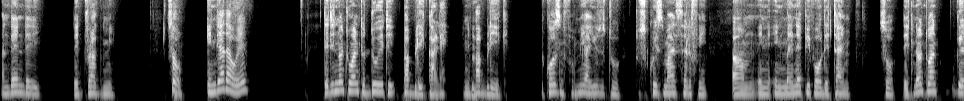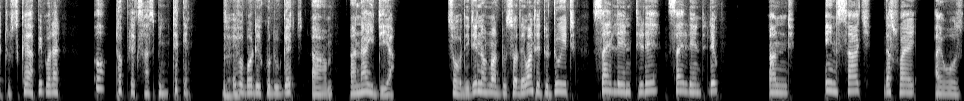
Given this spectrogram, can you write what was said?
and then they they drag me. So in the other way, they did not want to do it publicly in public because for me I used to to squeeze myself in um in, in many people all the time. So they did not want to get to scare people that oh Toplex has been taken. So everybody could get um, an idea. So they did not want to do so they wanted to do it silently, silently. And in such that's why I was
